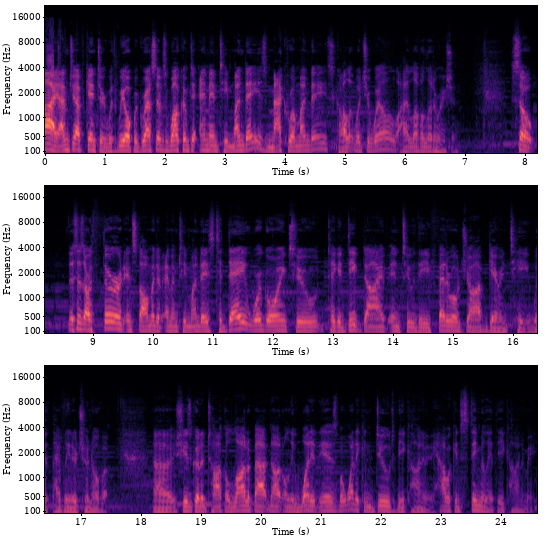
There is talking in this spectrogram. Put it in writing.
Hi, I'm Jeff Ginter with Real Progressives. Welcome to MMT Mondays, Macro Mondays, call it what you will. I love alliteration. So, this is our third installment of MMT Mondays. Today, we're going to take a deep dive into the federal job guarantee with Pavlina Tcherneva. Uh, she's going to talk a lot about not only what it is, but what it can do to the economy, how it can stimulate the economy.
